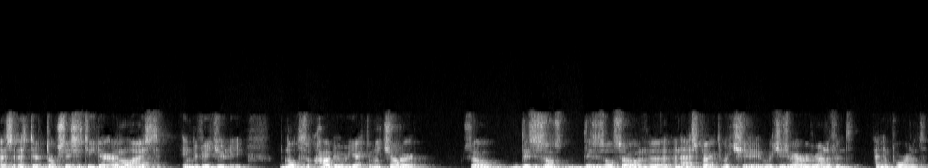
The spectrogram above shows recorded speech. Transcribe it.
as, as their toxicity. They're analyzed individually, not how they react on each other. So this is also this is also an, uh, an aspect which uh, which is very relevant and important.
